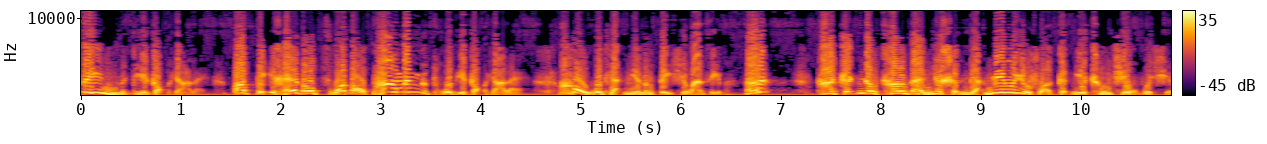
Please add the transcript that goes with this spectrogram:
贼女给招下来，把北海道左道旁门的徒弟招下来，后五天你能对起万岁吗？嗯，他真正藏在你身边，明玉说跟你成其夫妻，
